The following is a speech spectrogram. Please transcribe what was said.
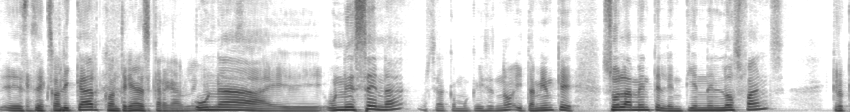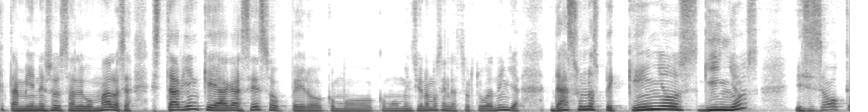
este, explicar Contenido descargable. una, eh, una escena, o sea, como que dices, no, y también que solamente le entienden los fans, creo que también eso es algo malo. O sea, está bien que hagas eso, pero como, como mencionamos en las Tortugas Ninja, das unos pequeños guiños, dices, "Ah, ok,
